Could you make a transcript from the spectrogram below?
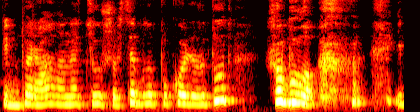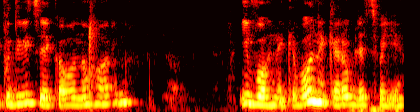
підбирала на цю, що все було по кольору тут, що було. І подивіться, яка вона гарна. І вогники. Вогники роблять своє.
